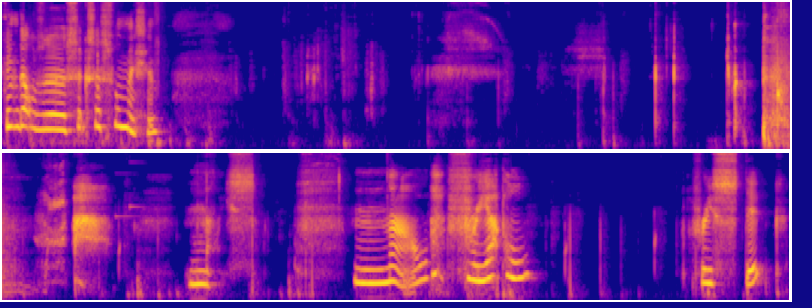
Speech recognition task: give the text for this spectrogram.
I think that was a successful mission. Nice. Now, free apple. Free stick.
